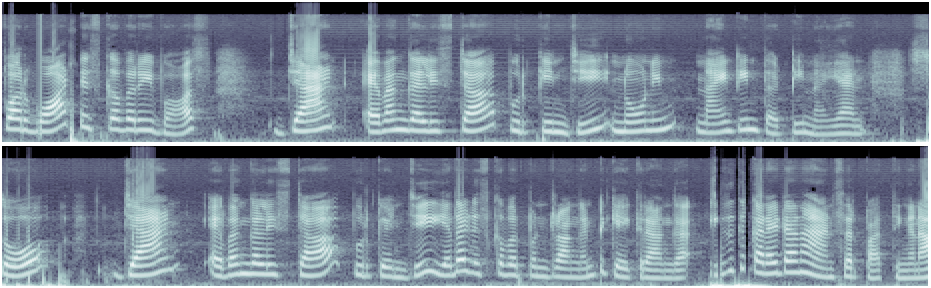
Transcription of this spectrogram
for what discovery was John Evangelista Purkinje known in nineteen thirty nine so John Evangelista Purkinje எதை டிஸ்கவர் பண்ணுறாங்கன்ட்டு கேட்குறாங்க இதுக்கு கரெக்டான ஆன்சர் பார்த்தீங்கன்னா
